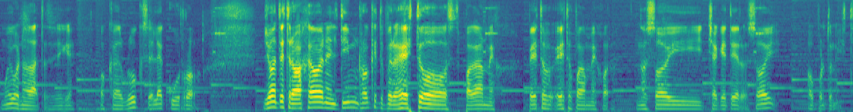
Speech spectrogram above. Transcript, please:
muy buenos datos, así que Oscar Brooks se le curró. Yo antes trabajaba en el Team Rocket, pero estos pagan mejor. Estos, estos pagan mejor. No soy chaquetero, soy oportunista.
